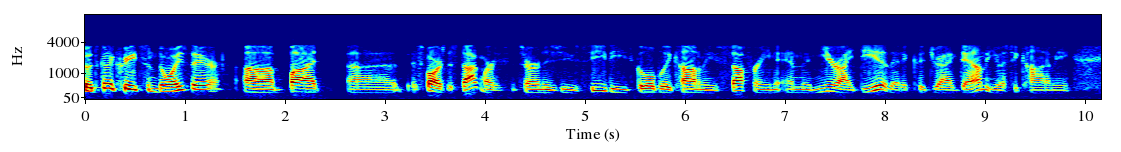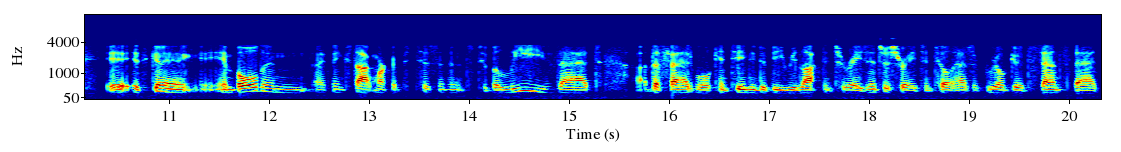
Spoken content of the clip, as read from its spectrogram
so it's going to create some noise there. Uh, but uh, as far as the stock market is concerned, as you see these global economies suffering, and the mere idea that it could drag down the U.S. economy, it's going to embolden, I think, stock market participants to believe that uh, the Fed will continue to be reluctant to raise interest rates until it has a real good sense that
